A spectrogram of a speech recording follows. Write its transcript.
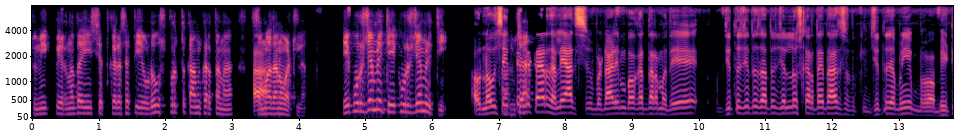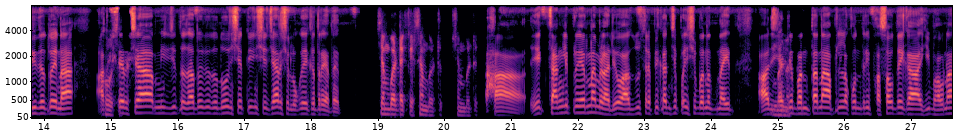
तुम्ही एक प्रेरणादायी शेतकऱ्यासाठी एवढं उत्स्फूर्त काम करताना. समाधान वाटलं. एक ऊर्जा मिळते एक ऊर्जा मिळते. अहो आमच्या- तयार झाले. आज डाळिंबमध्ये जिथं जिथं जातो जल्लोष करतायत आज जिथं मी ब- भेटी देतोय ना हो. अक्षरशः मी जिथं जातोय तिथं दोनशे तीनशे चारशे लोक एकत्र येत आहेत शंभर टक्के शंभर टक्के शंभर टक्के. हा एक चांगली प्रेरणा मिळाली हो. आज दुसऱ्या पिकांचे पैसे बनत नाहीत. आज. ह्याचे बनताना आपल्याला कोणतरी फसवतंय का ही भावना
